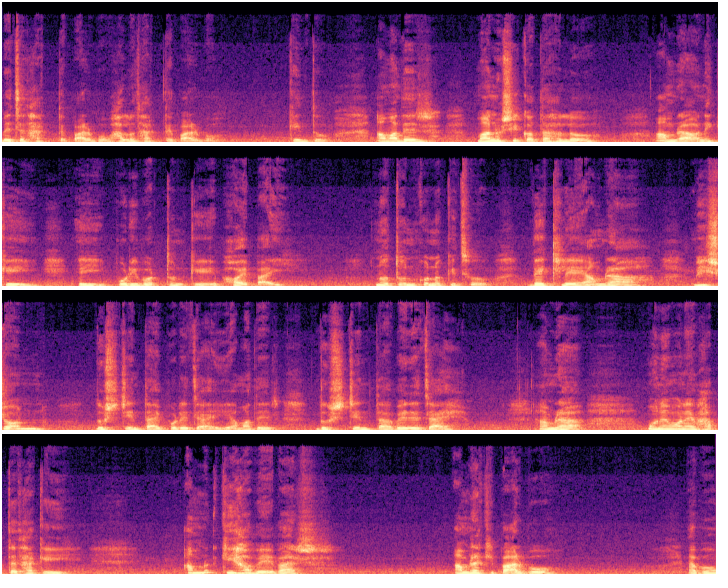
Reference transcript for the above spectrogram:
বেঁচে থাকতে পারব, ভালো থাকতে পারব। কিন্তু আমাদের মানসিকতা হলো আমরা অনেকেই এই পরিবর্তনকে ভয় পাই। নতুন কোনো কিছু দেখলে আমরা ভীষণ দুশ্চিন্তায় পড়ে যাই, আমাদের দুশ্চিন্তা বেড়ে যায়। আমরা মনে মনে ভাবতে থাকি, আমরা কি হবে এবার? আমরা কি পারব? এবং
